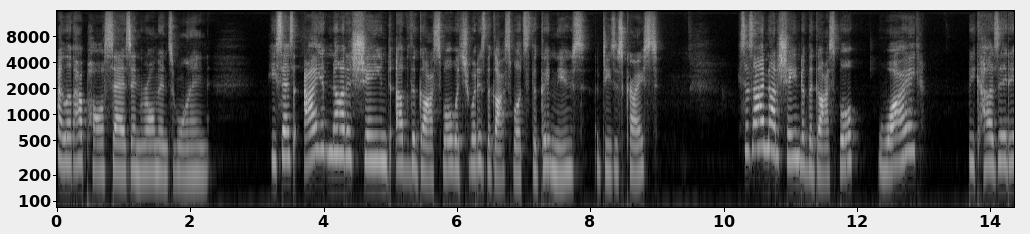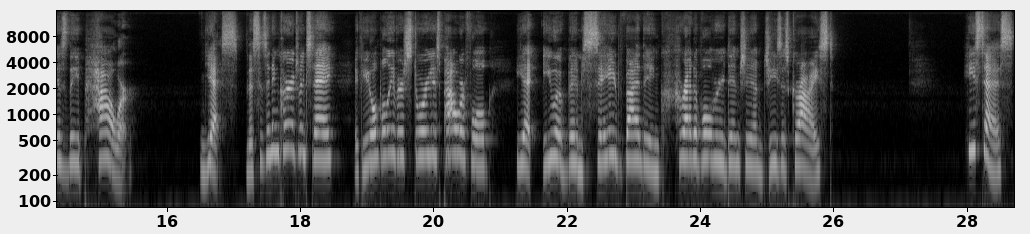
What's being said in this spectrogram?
I love how Paul says in Romans 1 he says, I am not ashamed of the gospel, which what is the gospel? It's the good news of Jesus Christ. He says, I'm not ashamed of the gospel. Why? because it is the power. Yes, this is an encouragement today. If you don't believe your story is powerful, yet you have been saved by the incredible redemption of Jesus Christ, he says,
